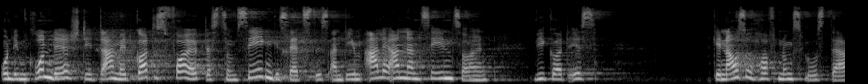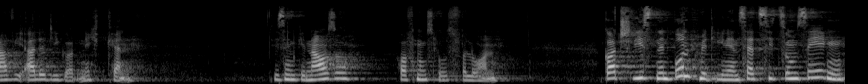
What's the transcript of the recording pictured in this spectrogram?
Und im Grunde steht damit Gottes Volk, das zum Segen gesetzt ist, an dem alle anderen sehen sollen, wie Gott ist, genauso hoffnungslos da wie alle, die Gott nicht kennen. Sie sind genauso hoffnungslos verloren. Gott schließt einen Bund mit ihnen, setzt sie zum Segen.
